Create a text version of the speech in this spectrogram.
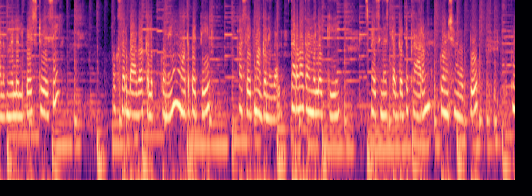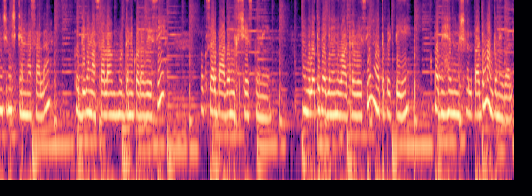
అల్లం వెల్లుల్లి పేస్ట్ వేసి ఒకసారి బాగా కలుపుకొని మూత పెట్టి కాసేపు మగ్గనివ్వాలి. తర్వాత అందులోకి స్పైసీనెస్ తగ్గట్టు కారం కొంచెం ఉప్పు కొంచెం చికెన్ మసాలా కొద్దిగా మసాలా ముద్దని కూడా వేసి ఒకసారి బాగా మిక్స్ చేసుకొని అందులోకి తగినన్ని వాటర్ వేసి మూత పెట్టి పదిహేను నిమిషాల పాటు మగ్గనివ్వాలి.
